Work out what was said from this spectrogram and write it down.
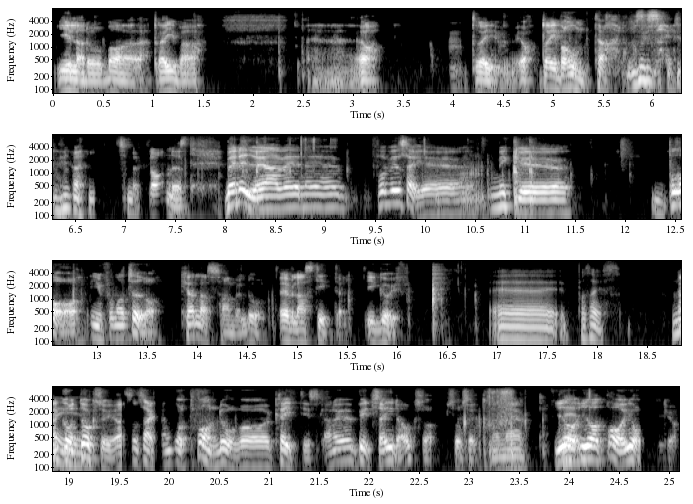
gillade att bara driva eh, ja, driv, ja, driva runt här, eller vad man ska säga. Som är planlöst. Men nu är eh, får vi säga, mycket bra informatör kallas han väl då. är väl hans titel i Guif. Eh, precis. Han har gått också ju. Som sagt, han har gått från då att vara kritisk. Han har ju bytt sida också så sett. Men eh, gör, Det- gör ett bra jobb tycker jag.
